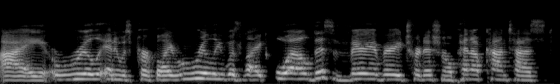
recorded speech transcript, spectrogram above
i really and it was purple i really was like well this very very traditional pinup contest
